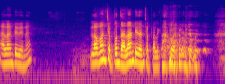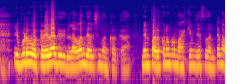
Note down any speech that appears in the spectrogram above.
అలాంటిదేనా? లవ్ అని చెప్పొద్దు అలాంటిది అని చెప్పాలి. అలాంటిది. ఇప్పుడు ఒకవేళ అది లవ్ అని తెలిసింది అనుకోక నేను పడుకున్నప్పుడు మాకేం చేస్తుంది అంటే నా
